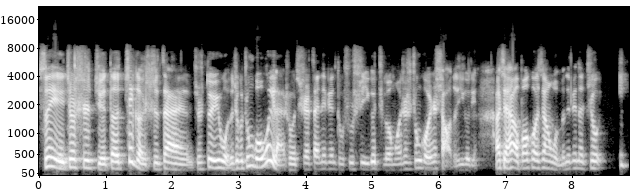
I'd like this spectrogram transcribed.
所以就是觉得这个是在，就是对于我的这个中国胃来说，其实，在那边读书是一个折磨。这是中国人少的一个点，而且还有包括像我们那边的只有一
